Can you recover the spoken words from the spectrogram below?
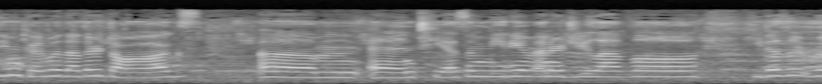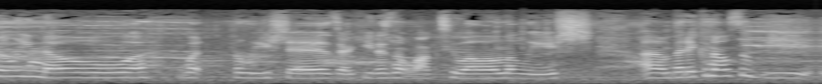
seem good with other dogs um, and he has a medium energy level. He doesn't really know what the leash is or he doesn't walk too well on the leash. Um, but it can also be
